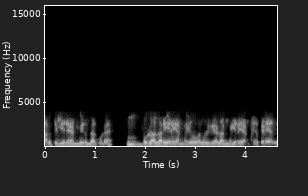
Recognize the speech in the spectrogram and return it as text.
அரசியல் இறையாண்மை இருந்தா கூட பொருளாதார இறையாண்மையோ அல்லது வேளாண்மை இறையாண்மையோ கிடையாது.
